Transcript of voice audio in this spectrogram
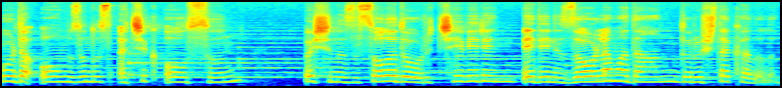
Burada omzunuz açık olsun. Başınızı sola doğru çevirin. Bedeni zorlamadan duruşta kalalım.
